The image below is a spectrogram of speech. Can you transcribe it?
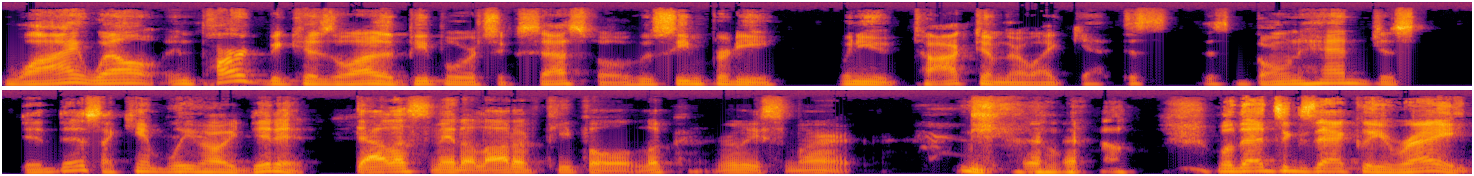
why? Well, in part because a lot of the people who are successful who seem pretty when you talk to them, they're like, Yeah, this this bonehead just did this. I can't believe how he did it. Dallas made a lot of people look really smart. well, well, that's exactly right.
